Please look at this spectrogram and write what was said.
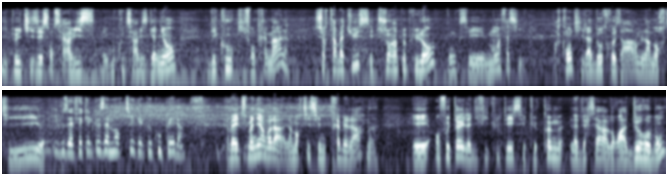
il peut utiliser son service avec beaucoup de services gagnants, des coups qui font très mal. Sur terre battue, c'est toujours un peu plus lent, donc c'est moins facile. Par contre, il a d'autres armes, l'amorti. Euh, il vous a fait quelques amortis et quelques coupés là. Ah ben, de toute manière, voilà, l'amorti c'est une très belle arme. Et en fauteuil, la difficulté c'est que comme l'adversaire a le droit à deux rebonds,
